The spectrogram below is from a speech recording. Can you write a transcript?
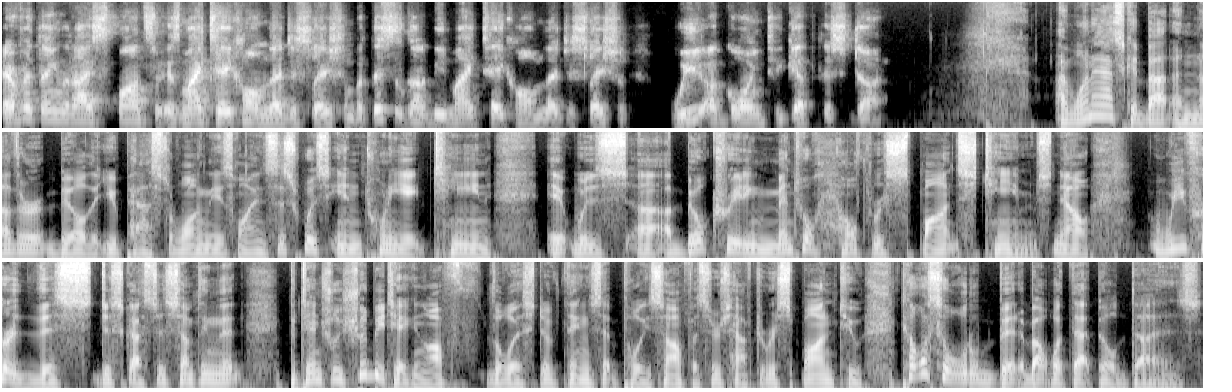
Everything that I sponsor is my take home legislation, but this is going to be my take home legislation. We are going to get this done. I want to ask about another bill that you passed along these lines. This was in 2018. It was uh, a bill creating mental health response teams. Now, we've heard this discussed as something that potentially should be taken off the list of things that police officers have to respond to. Tell us a little bit about what that bill does.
